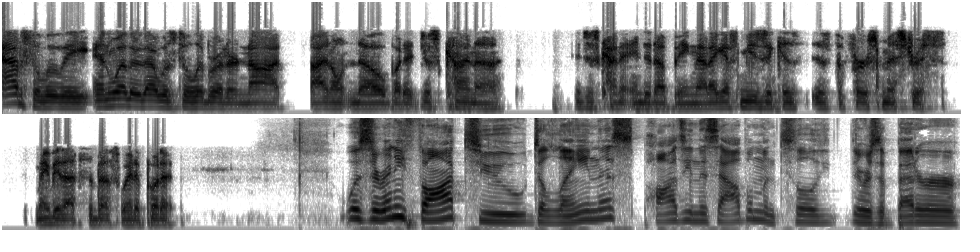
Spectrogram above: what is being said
Absolutely, and whether that was deliberate or not, I don't know. But it just kind of it just kind of ended up being that. I guess music is is the first mistress. Maybe that's the best way to put it. Was there any thought to delaying this, pausing this album until there was a better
